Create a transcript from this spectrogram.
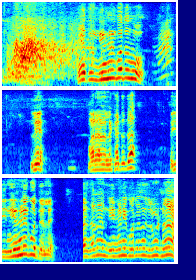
એ તું નીંગણી ગોતો છો લે મારા લખા દાદા હજી નિહણી ગોતે લે. હવે ને નીંગણી ગોતવાની જરૂર ના.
